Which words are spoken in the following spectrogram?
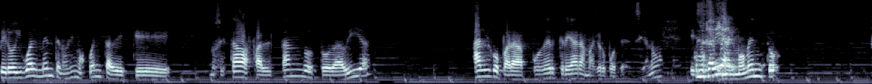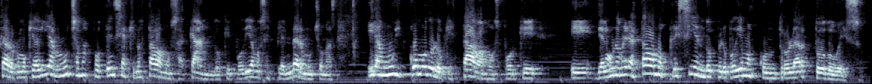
Pero igualmente nos dimos cuenta de que nos estaba faltando todavía algo para poder crear a mayor potencia, ¿no? Como que había... En el momento Claro, como que había muchas más potencias que no estábamos sacando, que podíamos esplender mucho más. Era muy cómodo lo que estábamos, porque eh, de alguna manera estábamos creciendo, pero podíamos controlar todo eso.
